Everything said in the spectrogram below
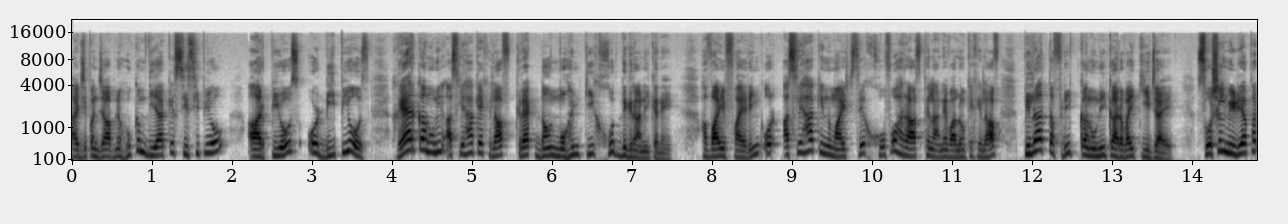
आई जी पंजाब ने हुक्म दिया कि C C P O R P Os और डी पी ओज गैर कानूनी असलहा के खिलाफ क्रैकडाउन मुहिम की खुद निगरानी करें। हवाई फायरिंग और असलहा की नुमाइश से खौफो हरास फैलाने वालों के खिलाफ बिला तफरीक कानूनी कार्रवाई की जाए। सोशल मीडिया पर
